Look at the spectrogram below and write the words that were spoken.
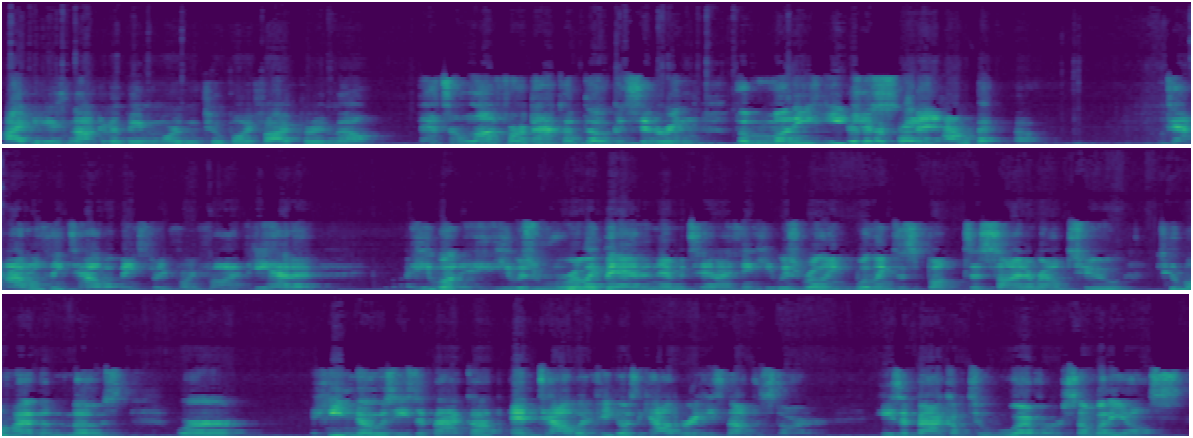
I, he's not going to be more than two point five, three mil. That's a lot for a backup, though, considering the money he You're going just to pay spent. Talbot though. I don't think Talbot makes three point five. He had a he was he was really bad in Edmonton. I think he was really willing to sp- to sign around two two point five the most, where he knows he's a backup. And Talbot, if he goes to Calgary, he's not the starter. He's a backup to whoever, somebody else.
